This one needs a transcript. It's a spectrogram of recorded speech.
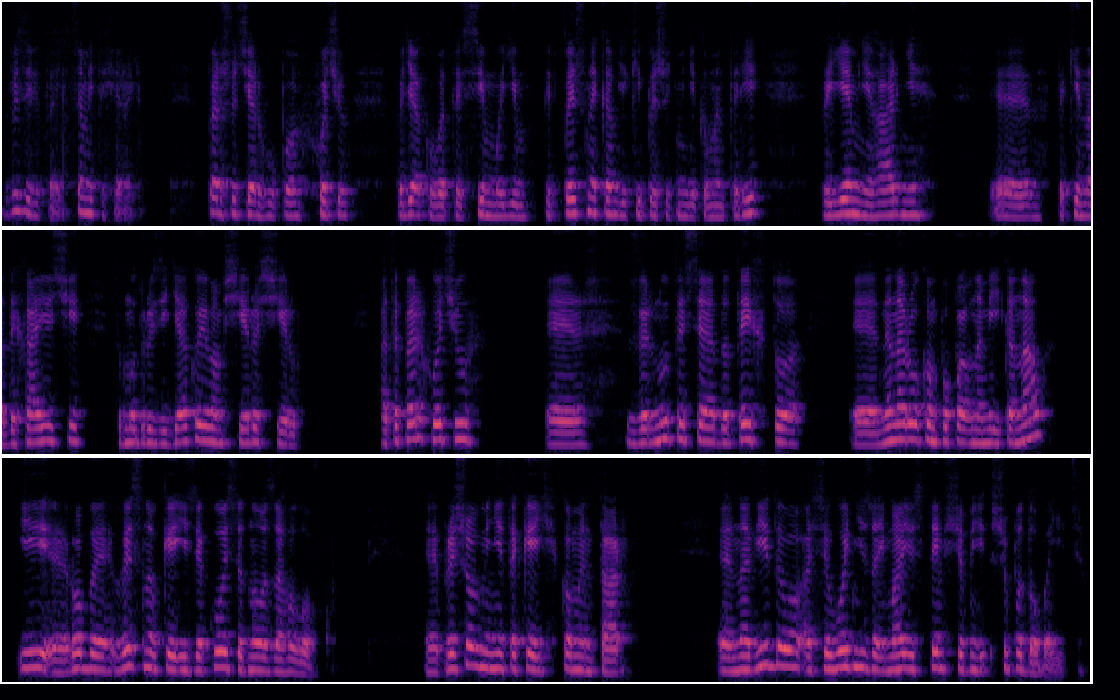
Друзі, вітаю! Це мій тихий. В першу чергу хочу подякувати всім моїм підписникам, які пишуть мені коментарі. Приємні, гарні, е, такі надихаючі. Тому, друзі, дякую вам щиро-щиро. А тепер хочу е, звернутися до тих, хто е, ненароком попав на мій канал і е, робить висновки із якогось одного заголовку. Е, прийшов мені такий коментар на відео, а сьогодні займаюся тим, що мені що подобається.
